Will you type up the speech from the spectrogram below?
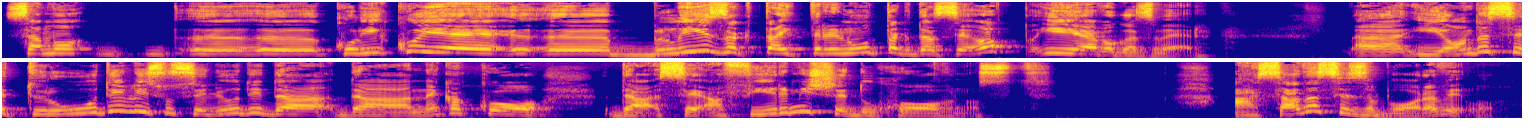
samo e, e, koliko je e, blizak taj trenutak da se op i evo ga zver. I onda se trudili su se ljudi da, da nekako da se afirmiše duhovnost. A sada se zaboravilo.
